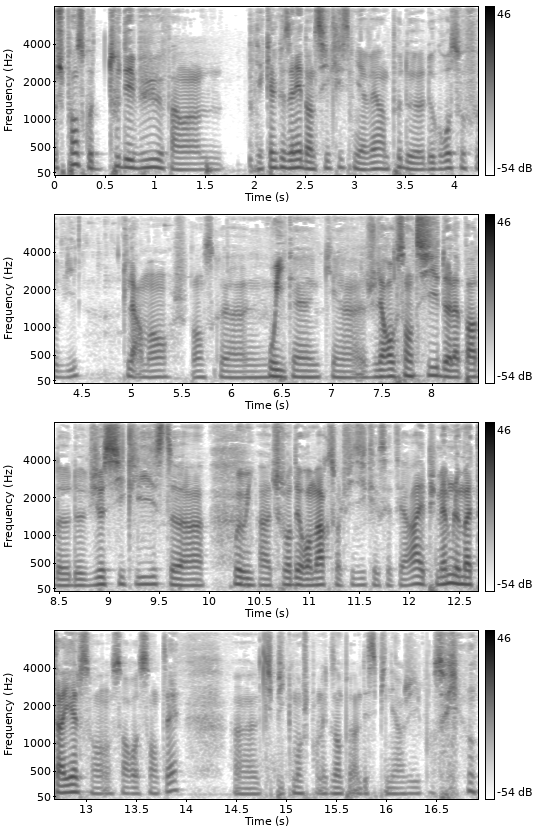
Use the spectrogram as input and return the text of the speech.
je pense qu'au tout début, enfin, il y a quelques années dans le cyclisme, il y avait un peu de, de grossophobie. Clairement, je pense que Oui. je l'ai ressenti de la part de, de vieux cyclistes, euh, Oui, oui. euh, toujours des remarques sur le physique, etc. Et puis même le matériel s'en s'en ressentait. Euh, typiquement, je prends l'exemple hein, des Spinergy pour ceux qui ont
